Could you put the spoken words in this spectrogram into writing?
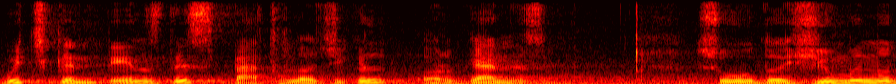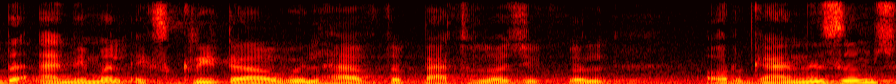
which contains this pathological organism. So, the human or the animal excreta will have the pathological organisms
